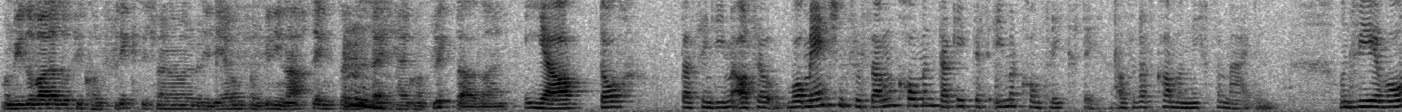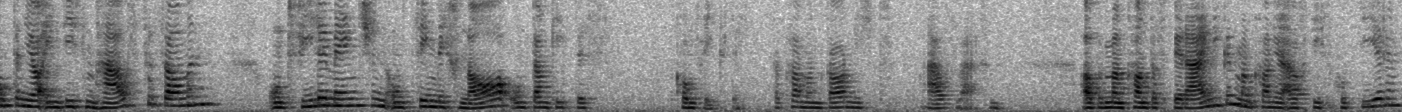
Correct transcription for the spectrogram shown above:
Und wieso war da so viel Konflikt? Ich meine, wenn man über die Lehren von Billy nachdenkt, dann müsste eigentlich kein Konflikt da sein. Ja, doch. Das sind immer, also wo Menschen zusammenkommen, da gibt es immer Konflikte. Also das kann man nicht vermeiden. Und wir wohnten ja in diesem Haus zusammen und viele Menschen und ziemlich nah und dann gibt es Konflikte. Da kann man gar nicht ausweichen. Aber man kann das bereinigen, man kann ja auch diskutieren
